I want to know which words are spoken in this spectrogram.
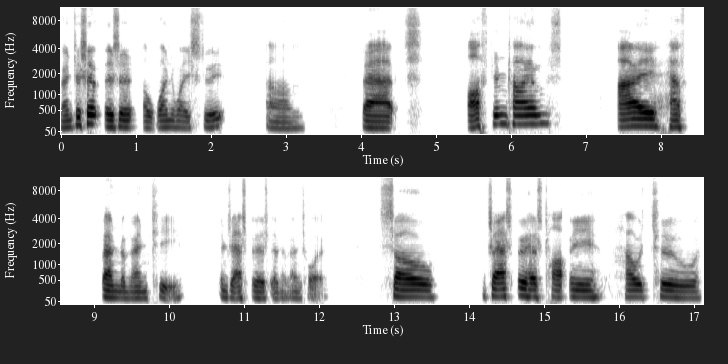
mentorship isn't a one way street. Um, that oftentimes I have been the mentee and Jasper has been the mentor. So Jasper has taught me how to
